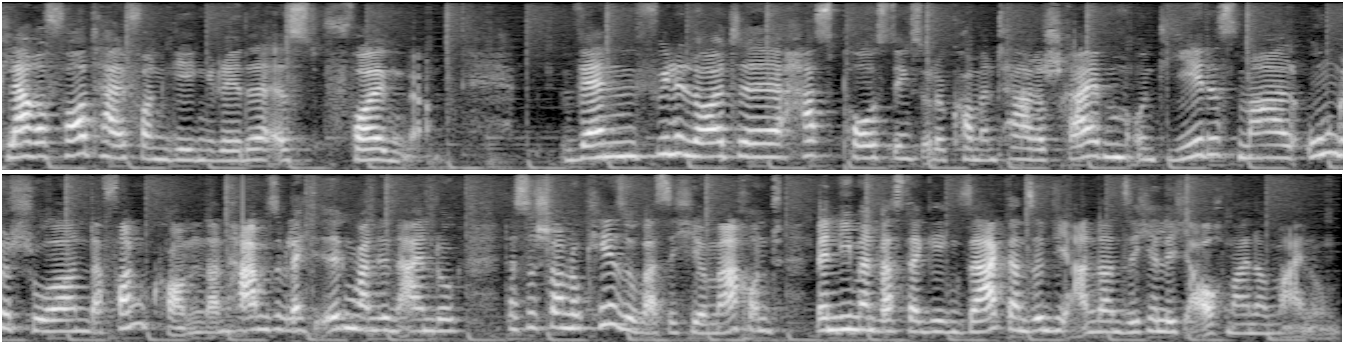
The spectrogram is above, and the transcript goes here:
Klarer Vorteil von Gegenrede ist folgender. Wenn viele Leute Hasspostings oder Kommentare schreiben und jedes Mal ungeschoren davonkommen, dann haben sie vielleicht irgendwann den Eindruck, das ist schon okay so, was ich hier mache und wenn niemand was dagegen sagt, dann sind die anderen sicherlich auch meiner Meinung.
